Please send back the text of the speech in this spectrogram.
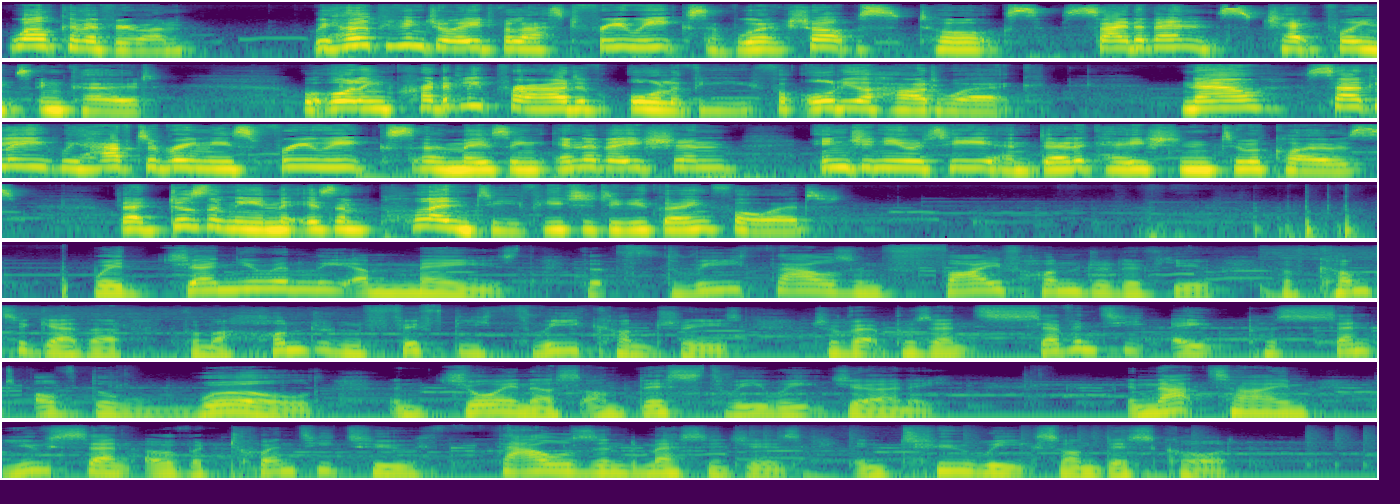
Welcome, everyone. We hope you've enjoyed the last three weeks of workshops, talks, side events, checkpoints, and code. We're all incredibly proud of all of you for all your hard work. Now, sadly, we have to bring these three weeks of amazing innovation, ingenuity, and dedication to a close. That doesn't mean there isn't plenty for you to do going forward. We're genuinely amazed that 3,500 of you have come together from 153 countries to represent 78% of the world and join us on this three week journey. In that time, you've sent over 22,000 messages in two weeks on Discord.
